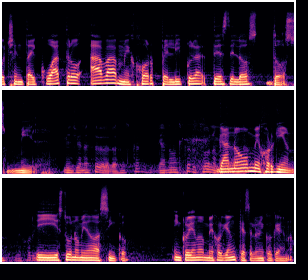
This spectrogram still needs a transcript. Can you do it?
84 ava mejor película desde los 2000. Mencionaste lo de los Oscars. ¿Ganó Oscar o estuvo nominado, Ganó mejor guion Mejor y estuvo nominado a 5, incluyendo mejor guion, que es el único que ganó.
